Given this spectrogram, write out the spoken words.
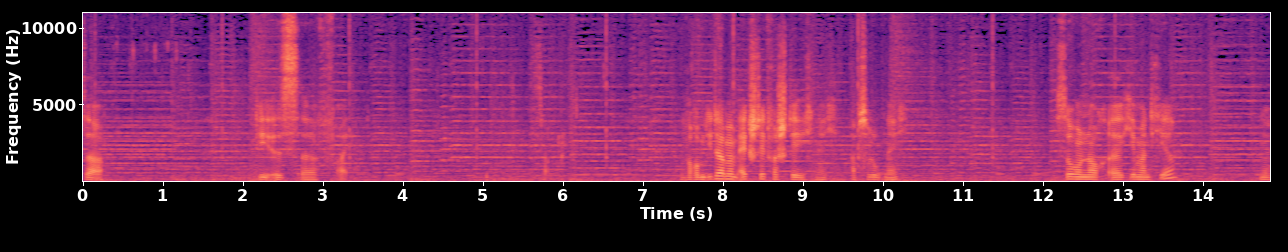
So. Die ist äh, frei. So. Warum die da mit dem Eck steht, verstehe ich nicht. Absolut nicht. So, noch äh, jemand hier? Ne.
